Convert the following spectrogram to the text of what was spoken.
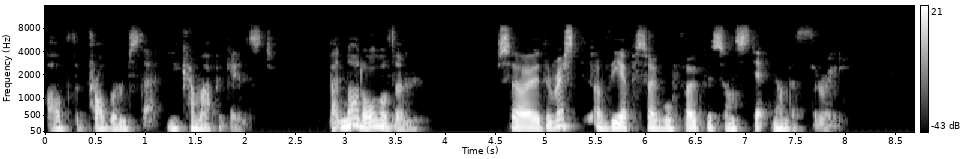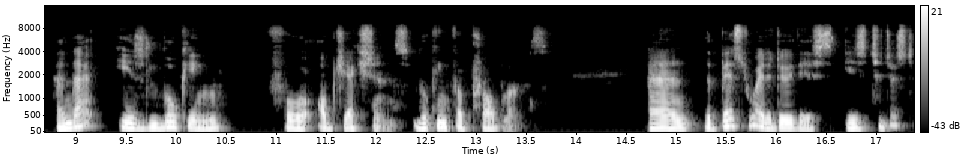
of the problems that you come up against, but not all of them. So the rest of the episode will focus on step number three, and that is looking for objections, looking for problems. And the best way to do this is to just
